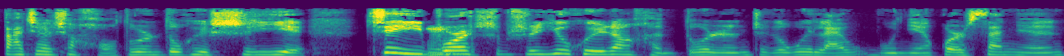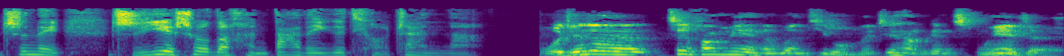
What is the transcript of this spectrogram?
大家像好多人都会失业，这一波是不是又会让很多人这个未来五年或者三年之内职业受到很大的一个挑战呢？我觉得这方面的问题，我们经常跟从业者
